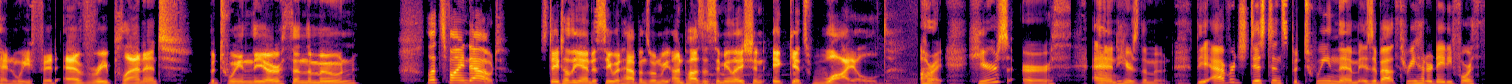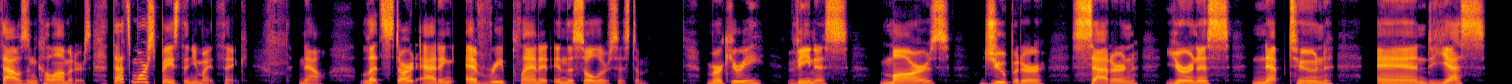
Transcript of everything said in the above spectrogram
Can we fit every planet between the Earth and the Moon? Let's find out. Stay till the end to see what happens when we unpause the simulation. It gets wild. All right, here's Earth and here's the Moon. The average distance between them is about 384,000 kilometers. That's more space than you might think. Now, let's start adding every planet in the solar system Mercury, Venus, Mars, Jupiter, Saturn, Uranus, Neptune, and yes,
